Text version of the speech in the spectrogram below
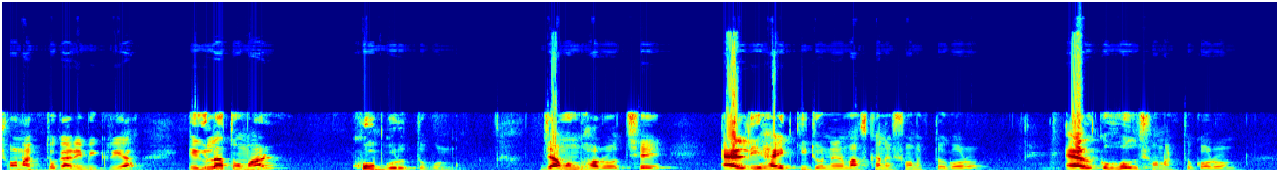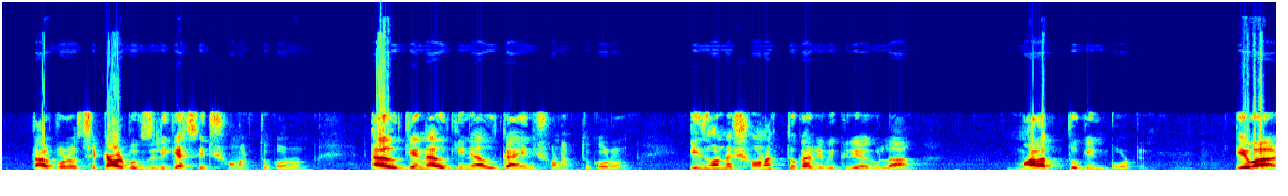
শনাক্তকারী বিক্রিয়া, এগুলা তোমার খুব গুরুত্বপূর্ণ। যেমন ধরো হচ্ছে, অ্যালডিহাইড কিটোনের মাঝখানে শনাক্তকরণ, অ্যালকোহল শনাক্তকরণ, তারপর হচ্ছে কার্বক্সিলিক অ্যাসিড শনাক্তকরণ, অ্যালকেন, অ্যালকিন, অ্যালকাইন শনাক্তকরণ, এই ধরনের শনাক্তকারী বিক্রিয়াগুলা মারাত্মক ইম্পর্টেন্ট এবার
